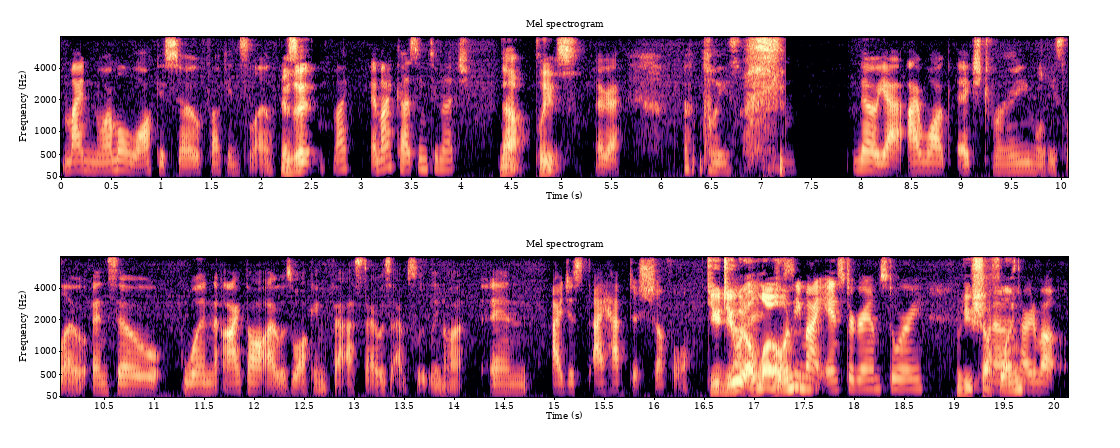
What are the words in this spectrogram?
my normal walk is so fucking slow. Is it? Am I, am I cussing too much? No, please. Okay. Please. no, yeah, I walk extremely slow. And so when I thought I was walking fast, I was absolutely not. And I just, I have to shuffle. Do you do it you alone? see my Instagram story? Have you I shuffling? talking about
